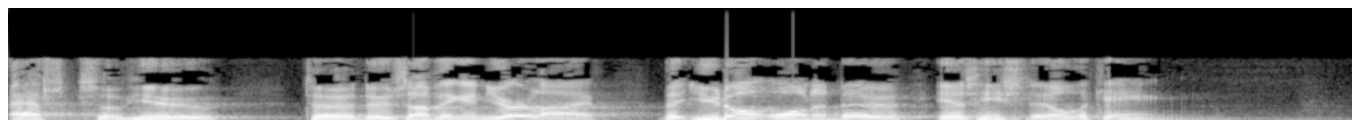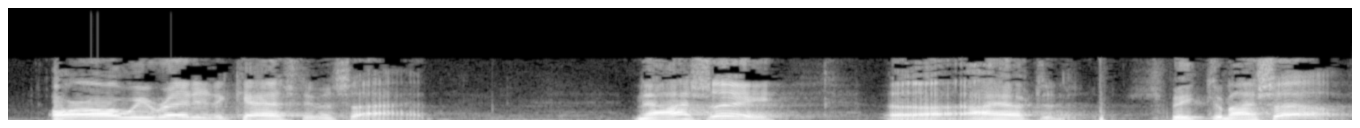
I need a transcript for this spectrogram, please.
asks of you to do something in your life that you don't want to do, is he still the king? Or are we ready to cast him aside? Now I say, uh, I have to speak to myself.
